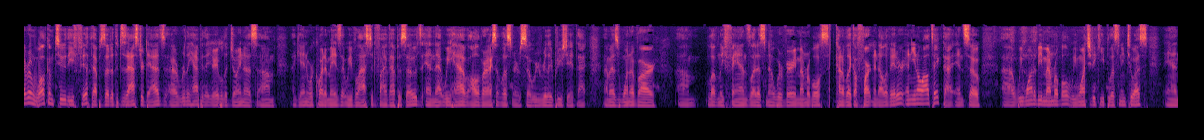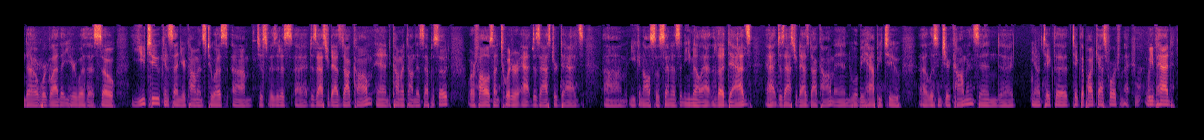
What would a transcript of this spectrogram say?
Everyone, welcome to the fifth episode of the Disaster Dads. Uh, really happy that you're able to join us. Um, again, we're quite amazed that we've lasted five episodes and that we have all of our excellent listeners. So we really appreciate that. Um, as one of our um, lovely fans let us know, we're very memorable, kind of like a fart in an elevator. And, you know, I'll take that. And so uh, we want to be memorable. We want you to keep listening to us, and uh, we're glad that you're here with us. So you too can send your comments to us. Um, just visit us at disasterdads.com and comment on this episode, or follow us on Twitter at disasterdads. Um, you can also send us an email at thedads at disasterdads.com, and we'll be happy to uh, listen to your comments and uh, you know take the take the podcast forward from that. We've had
